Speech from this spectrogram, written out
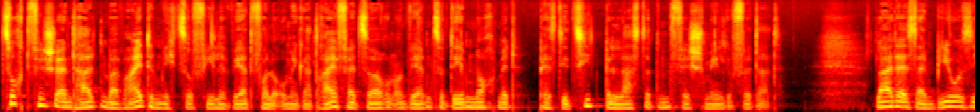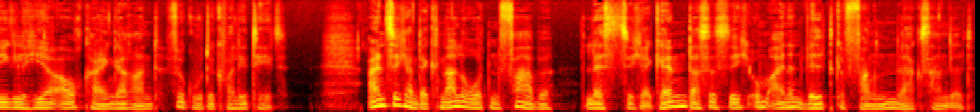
Zuchtfische enthalten bei weitem nicht so viele wertvolle Omega-3-Fettsäuren und werden zudem noch mit pestizidbelastetem Fischmehl gefüttert. Leider ist ein Biosiegel hier auch kein Garant für gute Qualität. Einzig an der knallroten Farbe lässt sich erkennen, dass es sich um einen wild gefangenen Lachs handelt.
